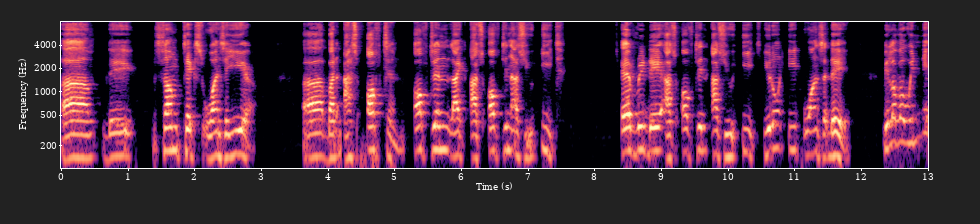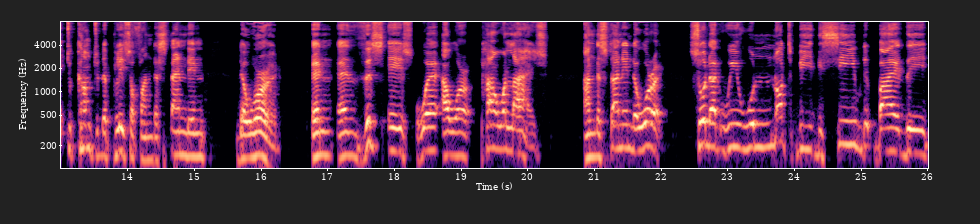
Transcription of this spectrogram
Um, they some takes once a year. Uh, but as often, often like as often as you eat, every day as often as you eat. You don't eat once a day. Beloved, we need to come to the place of understanding the word. And, and this is where our power lies, understanding the word so that we will not be deceived by the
